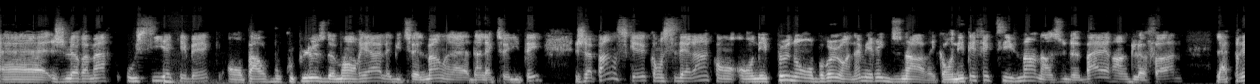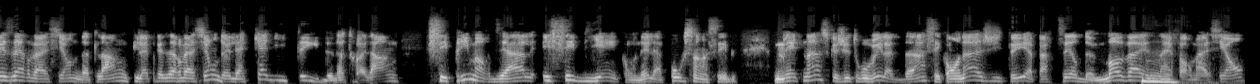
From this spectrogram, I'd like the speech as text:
Euh, je le remarque aussi à Québec. On parle beaucoup plus de Montréal habituellement dans la- dans l'actualité. Je pense que, considérant qu'on on est peu nombreux en Amérique du Nord et qu'on est effectivement dans une mer anglophone, la préservation de notre langue, puis la préservation de la qualité de notre langue, c'est primordial et c'est bien qu'on ait la peau sensible. Maintenant, ce que j'ai trouvé là-dedans, c'est qu'on a agité à partir de mauvaises informations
